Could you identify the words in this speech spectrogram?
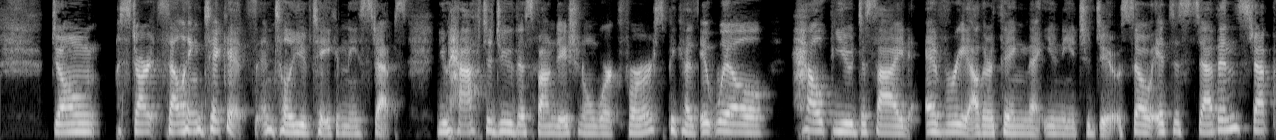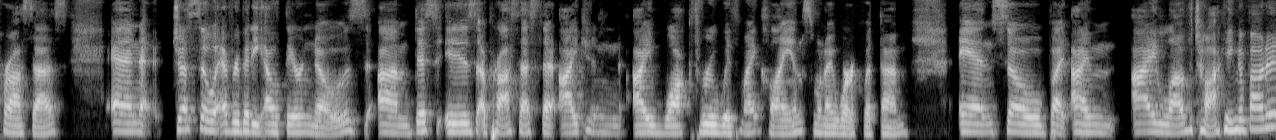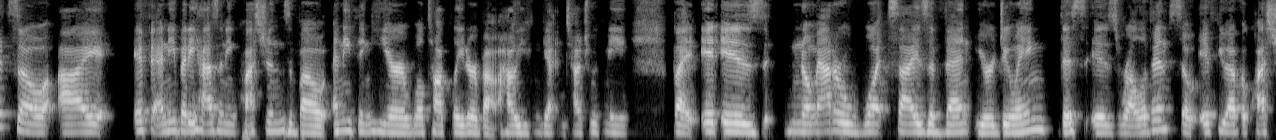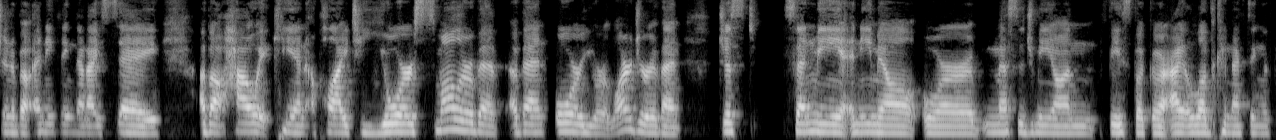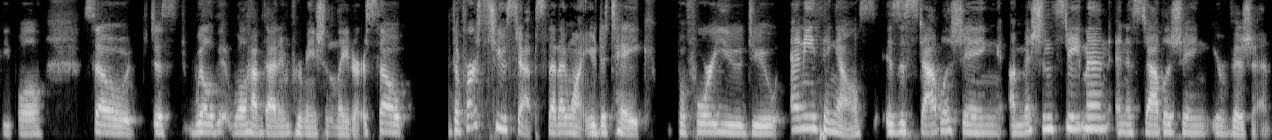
Don't start selling tickets until you've taken these steps. You have to do this foundational work first because it will help you decide every other thing that you need to do. So it's a seven step process. And just so everybody out there knows, um, this is a process that I can, I walk through with my clients when I work with them. And so, but I'm, I love talking about it. So I if anybody has any questions about anything here, we'll talk later about how you can get in touch with me. But it is no matter what size event you're doing, this is relevant. So if you have a question about anything that I say about how it can apply to your smaller event or your larger event, just send me an email or message me on Facebook or I love connecting with people. So just we'll we'll have that information later. So the first two steps that I want you to take before you do anything else is establishing a mission statement and establishing your vision.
